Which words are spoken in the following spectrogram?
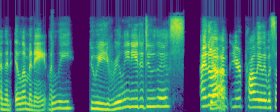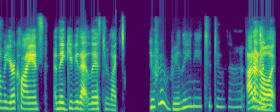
and then eliminate really do we really need to do this i know yeah. you're probably with some of your clients and they give you that list you're like do we really need to do that i don't I know like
